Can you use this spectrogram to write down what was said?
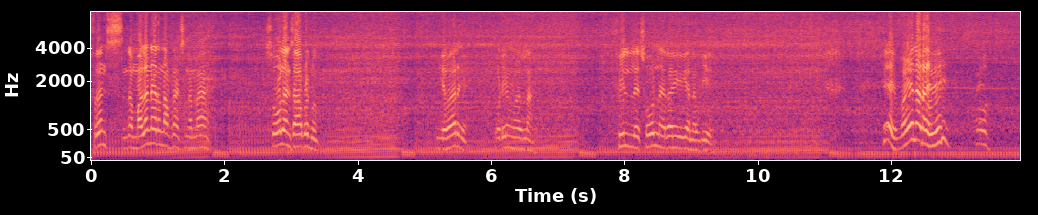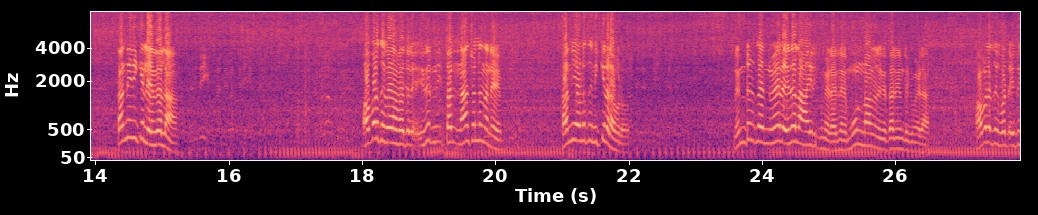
ஃப்ரெண்ட்ஸ் இந்த மழை நேரம் தான் ஃப்ரெண்ட்ஸ் நம்ம சோளம் சாப்பிடணும். இங்கே பாருங்க உடையும் வரலாம் ஃபீல்டில் சோளம் இறங்கிக்கான அப்படியே. ஏய் வயலாடா இது? ஓ தண்ணி நிற்கல இதெல்லாம் அவ்வளோது வே- இது நான் சொன்னேன் தானே? தண்ணி அவ்வளோது நிற்கலடா ப்ரோ நின்று மேலே இதெல்லாம் ஆகிருக்கு மேடா இந்த மூணு நாள் இருக்குது தண்ணி இருக்கு மேடா அவ்வளோதுக்கு பட் இது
